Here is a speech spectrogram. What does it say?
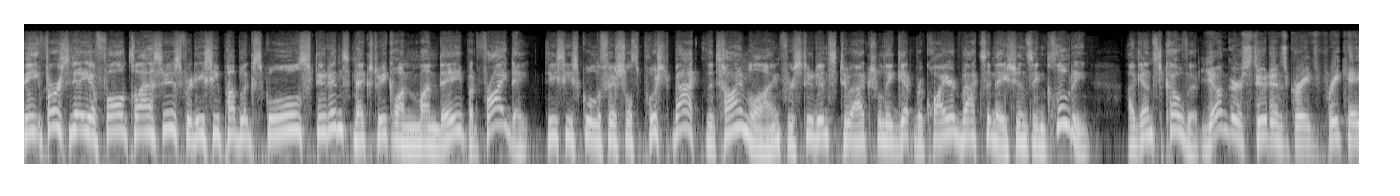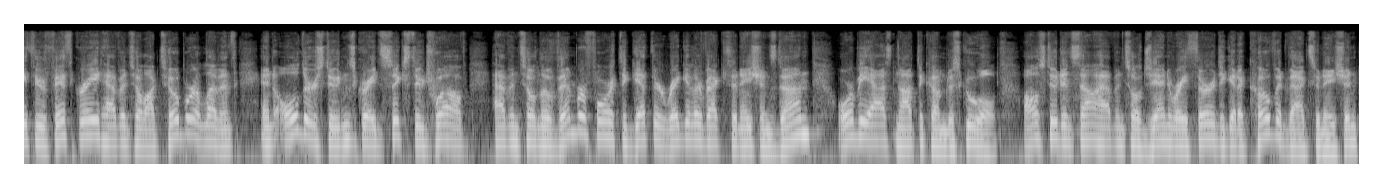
The first day of fall classes for DC public schools students next week on Monday, but Friday, DC school officials pushed back the timeline for students to actually get required vaccinations, including against COVID. Younger students grades pre-K through 5th grade have until October 11th and older students grades 6 through 12 have until November 4th to get their regular vaccinations done or be asked not to come to school. All students now have until January 3rd to get a COVID vaccination.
